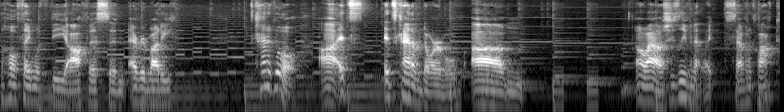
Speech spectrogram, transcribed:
the whole thing with the office and everybody. It's kind of cool. Uh, it's it's kind of adorable. Um, oh wow, she's leaving at like seven o'clock,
